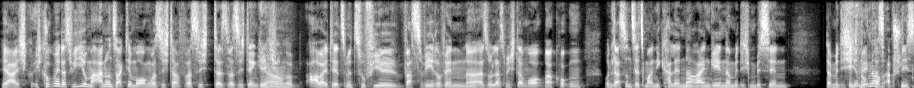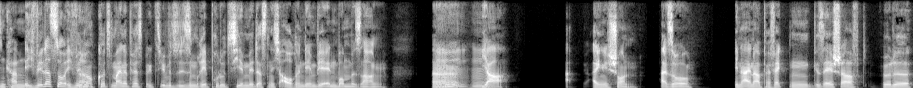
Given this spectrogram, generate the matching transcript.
Ja, ich, ich gucke mir das Video mal an und sag dir morgen, was ich da, was ich, das, was ich denke. Ja. Ich äh, arbeite jetzt mit zu viel, was wäre wenn, ne? Also lass mich da morgen mal gucken und lass uns jetzt mal in die Kalender reingehen, damit ich ein bisschen, damit ich Ich hier will noch, das abschließen kann. Ich will das noch, ich will Ja. noch kurz meine Perspektive zu diesem reproduzieren wir das nicht auch, indem wir N-Bombe sagen. Äh, Hm, hm. Ja, eigentlich schon. Also in einer perfekten Gesellschaft würde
